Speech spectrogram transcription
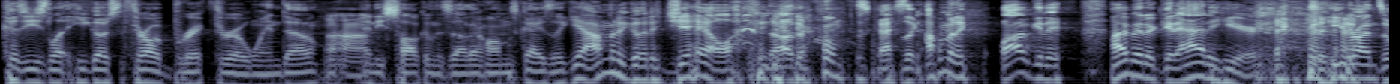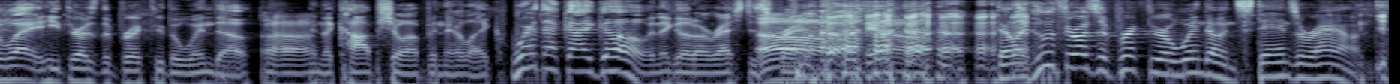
because he's like he goes to throw a brick through a window Uh-huh. and he's talking to this other homeless guy. He's like, "Yeah, I'm gonna go to jail." And the other homeless guy's like, "I'm gonna, well, I'm gonna, I better get out of here." So he runs away. and He throws the brick through the window, Uh-huh. and the cops show up and they're like, "Where'd that guy go?" And they go to arrest his Oh, friend. They're like, "Who throws a brick through a window and stands around?"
